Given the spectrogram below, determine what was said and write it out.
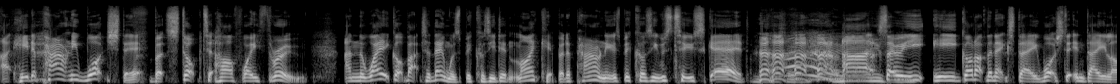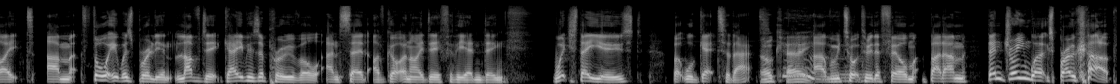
Uh, he'd apparently watched it, but stopped it halfway through. And the way it got back to them was because he didn't like it, but apparently it was because he was too scared. Uh, so he, he got up the next day, watched it in daylight, um, thought it was brilliant, loved it, gave his approval, and said, I've got an idea for the ending, which they used, but we'll get to that. Okay. Uh, when we talk through the film. But um, then DreamWorks broke up.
